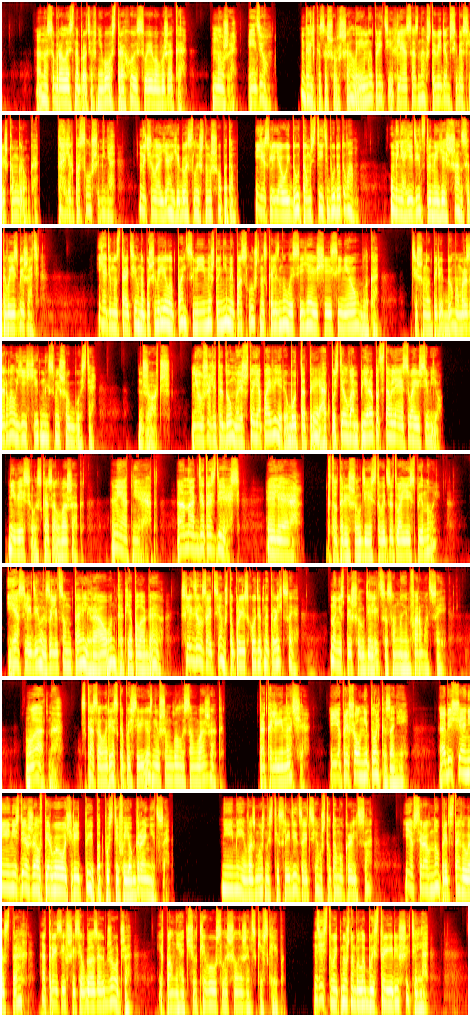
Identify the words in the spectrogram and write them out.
Она собралась напротив него, страхуя своего вожака. «Ну же, идем. Галька зашуршала, и мы притихли, осознав, что ведем себя слишком громко. «Тайлер, послушай меня», — начала я едва слышным шепотом. «Если я уйду, то мстить будут вам. У меня единственный есть шанс этого избежать». Я демонстративно пошевелила пальцами, и между ними послушно скользнуло сияющее синее облако — Тишину перед домом разорвал ехидный смешок гостя. «Джордж, неужели ты думаешь, что я поверю, будто ты отпустил вампира, подставляя свою семью?» «Невесело», — сказал вожак. «Нет-нет, она где-то здесь. Или кто-то решил действовать за твоей спиной?» Я следила за лицом Тайлера, а он, как я полагаю, следил за тем, что происходит на крыльце, но не спешил делиться со мной информацией. «Ладно», — сказал резко посерьезневшим голосом вожак. «Так или иначе, я пришел не только за ней. Обещание не сдержал в первую очередь ты, подпустив ее к границе». Не имея возможности следить за тем, что там у крыльца, я все равно представила страх, отразившийся в глазах Джорджа, и вполне отчетливо услышала женский всклип. Действовать нужно было быстро и решительно —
